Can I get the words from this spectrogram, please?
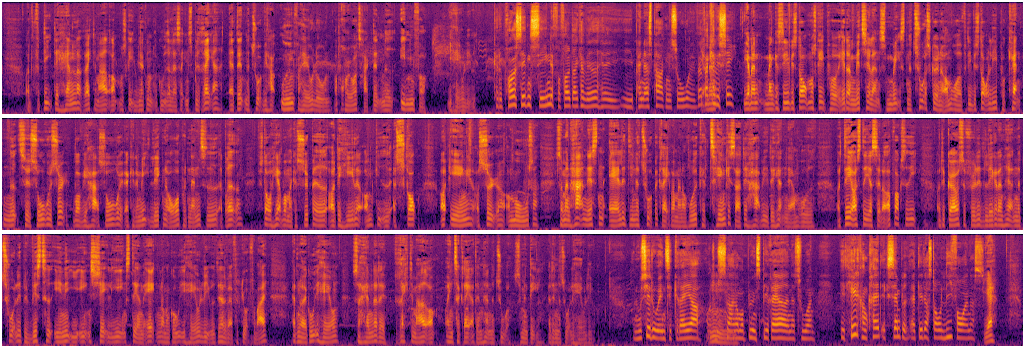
Og fordi det handler rigtig meget om måske i virkeligheden at gå ud og lade sig inspirere af den natur, vi har uden for havelågen, og prøve at trække den med indenfor i havelivet. Kan du prøve at se den scene for folk, der ikke har været her i, i Panasparken i Sorø? Hvad, Jamen, hvad kan vi se? Jamen, man kan sige, at vi står måske på et af Midtjyllands mest naturskønne områder, fordi vi står lige på kanten ned til Sorø Sø, hvor vi har Sorø Akademi liggende over på den anden side af bredden. Vi står her, hvor man kan søbade, og det hele er omgivet af skov og enge og søer og moser. Så man har næsten alle de naturbegreber, man overhovedet kan tænke sig, det har vi i det her nærområde. Og det er også det, jeg selv er opvokset i. Og det gør jo selvfølgelig, at det ligger den her naturlige bevidsthed inde i ens sjæl, i ens DNA, når man går ud i havelivet. Det har det i hvert fald gjort for mig. At når jeg går ud i haven, så handler det rigtig meget om at integrere den her natur som en del af det naturlige haveliv. Og nu siger du integrere, og du mm. snakker om at blive inspireret af naturen. Et helt konkret eksempel af det, der står lige foran os. Ja,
